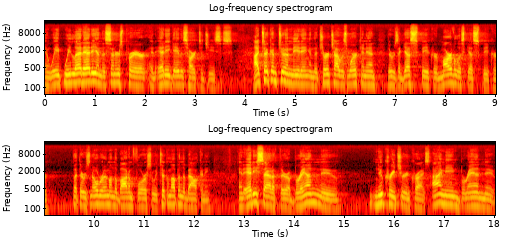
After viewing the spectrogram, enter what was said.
and we, we led Eddie in the sinner's prayer, and Eddie gave his heart to Jesus. I took him to a meeting in the church I was working in. There was a guest speaker, marvelous guest speaker, but there was no room on the bottom floor, so we took him up in the balcony. And Eddie sat up there, a brand new, new creature in Christ. I mean, brand new.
